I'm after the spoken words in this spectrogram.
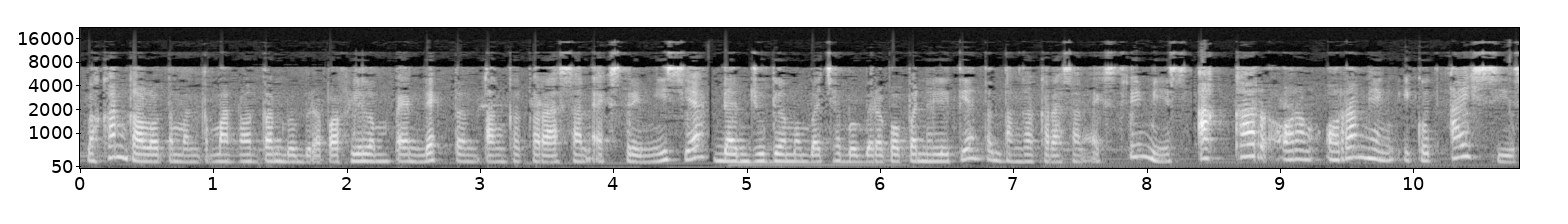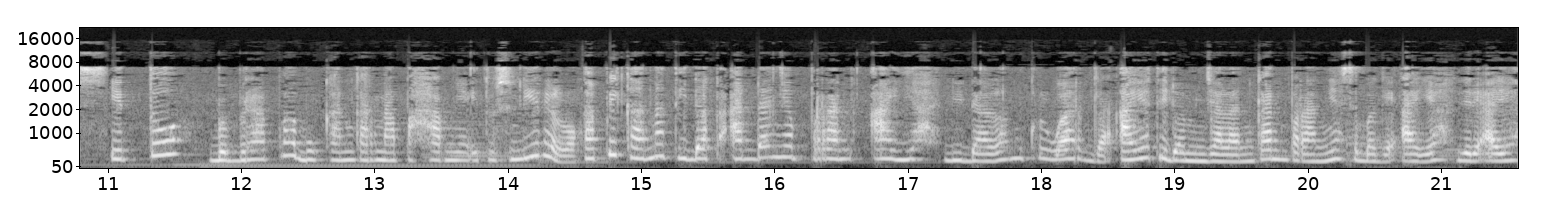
Bahkan kalau teman-teman nonton beberapa film pendek tentang kekerasan ekstremis ya dan juga membaca beberapa penelitian tentang kekerasan ekstremis, akar orang-orang yang ikut ISIS itu beberapa bukan karena pahamnya itu sendiri loh, tapi karena tidak adanya peran ayah di dalam keluarga. Ayah tidak menjalankan perannya sebagai ayah, jadi ayah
